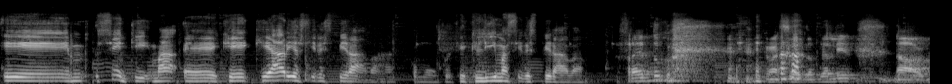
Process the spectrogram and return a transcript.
E, senti, ma eh, che, che aria si respirava comunque? Che clima si respirava? Freddo, come al solito a Berlino. No,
